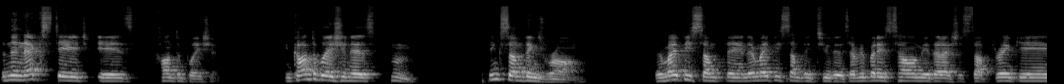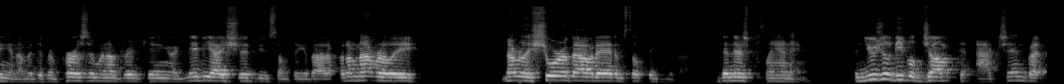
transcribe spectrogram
Then the next stage is contemplation. And contemplation is, hmm, I think something's wrong there might be something there might be something to this. Everybody's telling me that i should stop drinking and i'm a different person when i'm drinking. Like maybe i should do something about it but i'm not really not really sure about it. I'm still thinking about it. Then there's planning. And usually people jump to action but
